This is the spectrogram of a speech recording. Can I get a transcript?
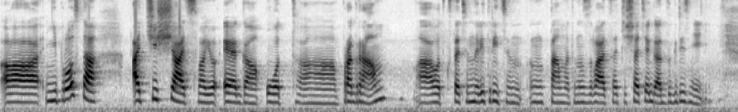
а, не просто очищать свое эго от программ, вот, кстати, на ретрите там это называется очищать эго от загрязнений, а,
